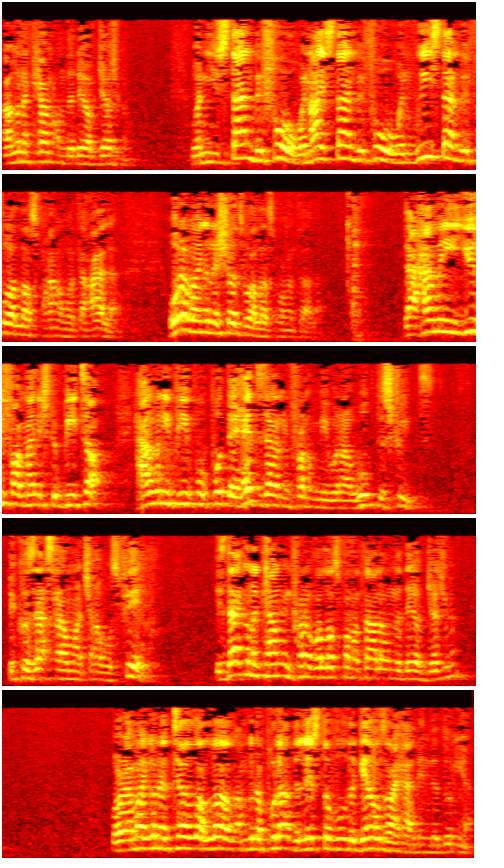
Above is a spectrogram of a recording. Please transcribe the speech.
are going to count on the day of judgment. When you stand before, when I stand before, when we stand before Allah subhanahu wa ta'ala, what am I going to show to Allah subhanahu wa ta'ala? That how many youth I managed to beat up. How many people put their heads down in front of me when I walk the streets. Because that's how much I was feared. Is that going to count in front of Allah subhanahu wa ta'ala on the day of judgment? Or am I going to tell Allah, I'm going to pull out the list of all the girls I had in the dunya.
